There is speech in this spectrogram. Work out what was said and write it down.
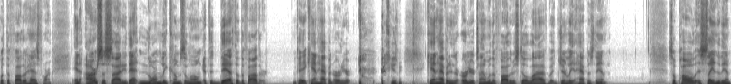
what the father has for him. In our society, that normally comes along at the death of the father. Okay, it can happen earlier. excuse me, can happen at an earlier time when the father is still alive, but generally it happens then. So Paul is saying to them,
